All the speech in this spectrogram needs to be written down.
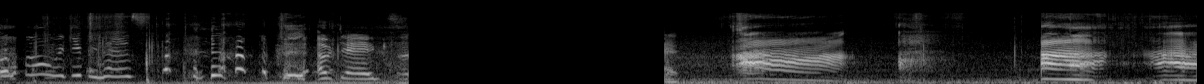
oh, we're keeping this. Outtakes. Ah! Ah! Ah! Ah! Ah!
